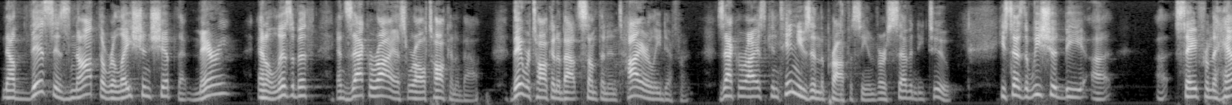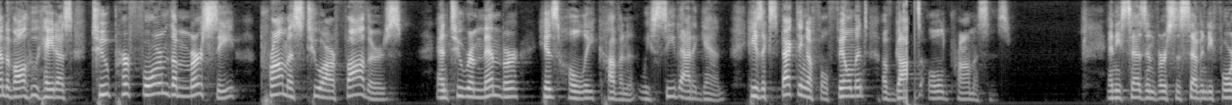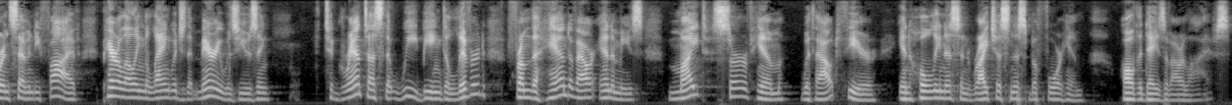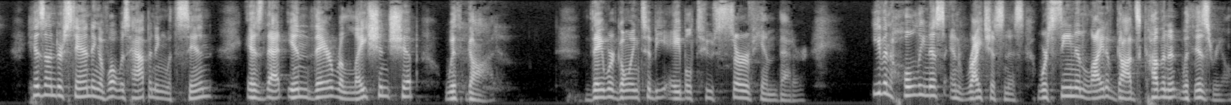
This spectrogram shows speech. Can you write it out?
Now, this is not the relationship that Mary and Elizabeth and Zacharias were all talking about. They were talking about something entirely different. Zacharias continues in the prophecy in verse 72. He says that we should be uh, uh, saved from the hand of all who hate us to perform the mercy promised to our fathers and to remember his holy covenant. We see that again. He's expecting a fulfillment of God's old promises. And he says in verses 74 and 75, paralleling the language that Mary was using, to grant us that we, being delivered from the hand of our enemies, might serve him without fear in holiness and righteousness before him all the days of our lives. His understanding of what was happening with sin is that in their relationship with God, they were going to be able to serve him better. Even holiness and righteousness were seen in light of God's covenant with Israel.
